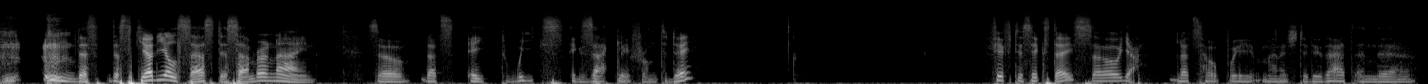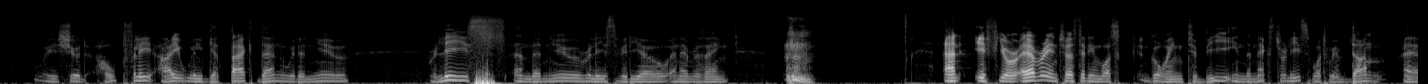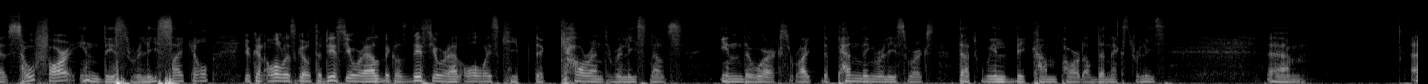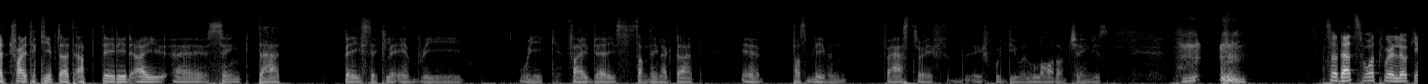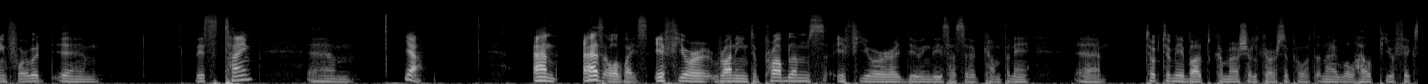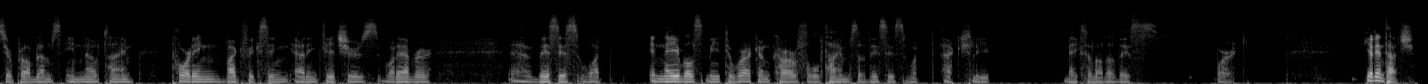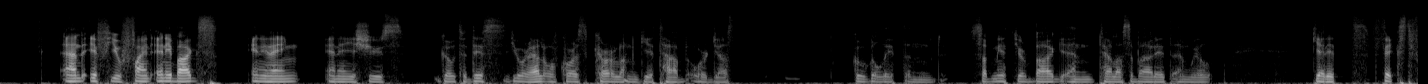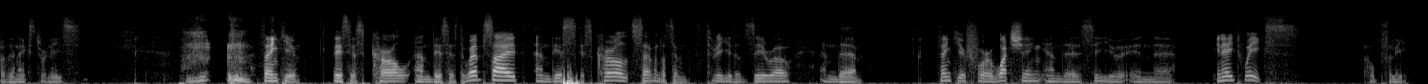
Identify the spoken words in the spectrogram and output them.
the, the schedule says December 9. So that's eight weeks exactly from today. 56 days. So yeah, let's hope we manage to do that and uh, we should hopefully I will get back then with a new release and the new release video and everything and if you're ever interested in what's going to be in the next release, what we've done uh, so far in this release cycle, you can always go to this URL because this URL always keep the current release notes in the works, right? The pending release works that will become part of the next release. Um, I try to keep that updated. I uh, sync that basically every week, five days, something like that. Uh, possibly even faster if if we do a lot of changes. so that's what we're looking forward um, this time. Um, yeah, and as always, if you're running into problems, if you're doing this as a company, uh, talk to me about commercial curl support and I will help you fix your problems in no time. Porting, bug fixing, adding features, whatever. Uh, this is what enables me to work on curl full time. So this is what actually makes a lot of this work. Get in touch. And if you find any bugs, anything, any issues, go to this URL, of course, curl on GitHub or just Google it and submit your bug and tell us about it and we'll get it fixed for the next release. Thank you. This is curl and this is the website and this is curl 7.73.0 and uh, thank you for watching and uh, see you in uh, in eight weeks, hopefully.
